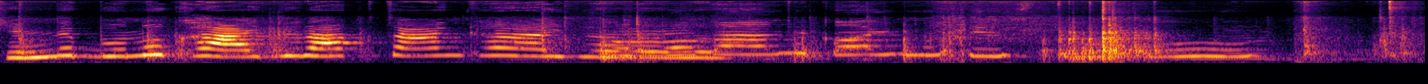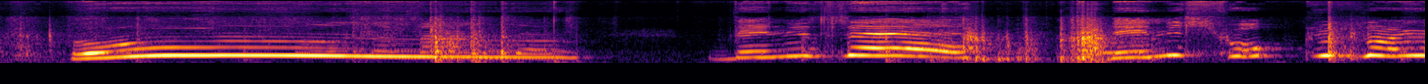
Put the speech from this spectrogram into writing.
Şimdi bunu kaydıraktan kaydıralım. Ben de koymak istiyorum. Denize. Deniz çok güzel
